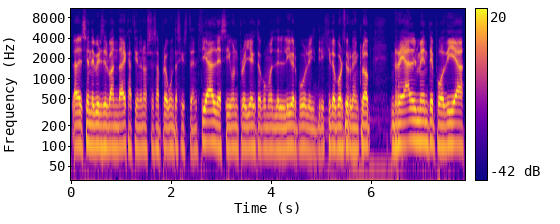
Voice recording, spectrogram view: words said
la lesión de Virgil van Dijk haciéndonos esa pregunta existencial de si un proyecto como el del Liverpool y dirigido por Jürgen Klopp realmente podía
